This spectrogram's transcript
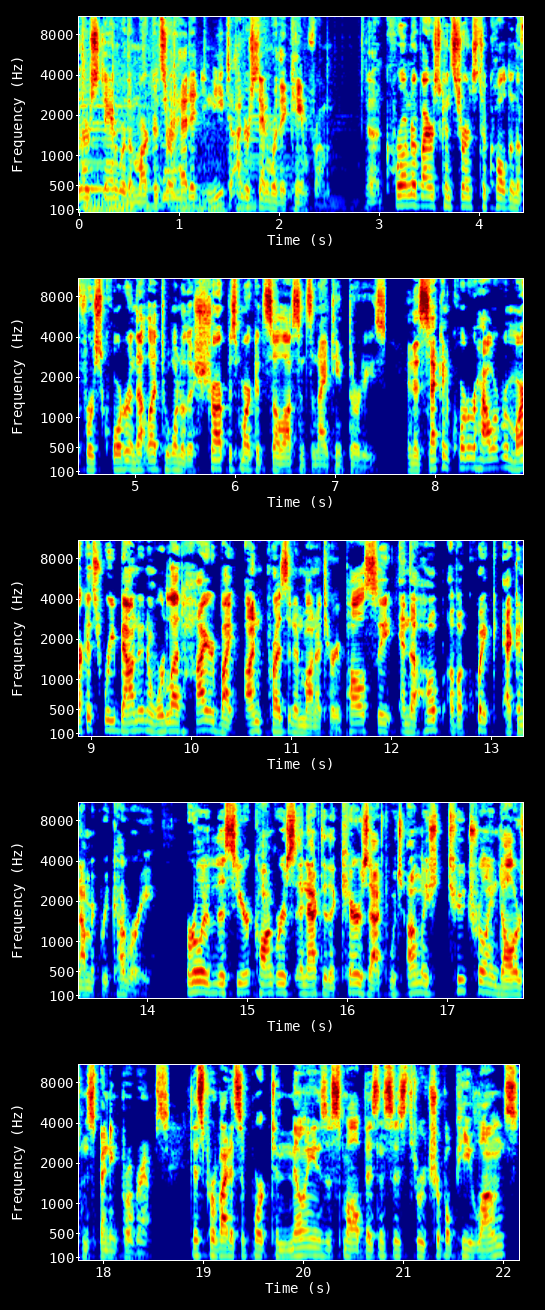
understand where the markets are headed, you need to understand where they came from. Uh, coronavirus concerns took hold in the first quarter, and that led to one of the sharpest market sell-offs since the 1930s. In the second quarter, however, markets rebounded and were led higher by unprecedented monetary policy and the hope of a quick economic recovery. Earlier this year, Congress enacted the CARES Act, which unleashed $2 trillion in spending programs. This provided support to millions of small businesses through PPP loans,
